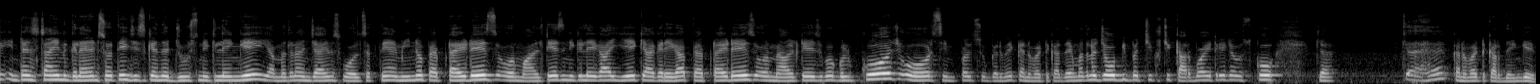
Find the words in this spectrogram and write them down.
इंटेस्टाइन ग्लैंड्स होते हैं जिसके अंदर जूस निकलेंगे या मतलब एंजाइम्स बोल सकते हैं। अमीनो पेप्टाइडेज और माल्टेज निकलेगा। ये क्या करेगा? पेप्टाइडेज और माल्टेज को ग्लूकोज और सिंपल शुगर में कन्वर्ट कर देगा। मतलब जो भी बच्ची कुछ कार्बोहाइड्रेट है उसको क्या क्या है? कन्वर्ट कर देंगे।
